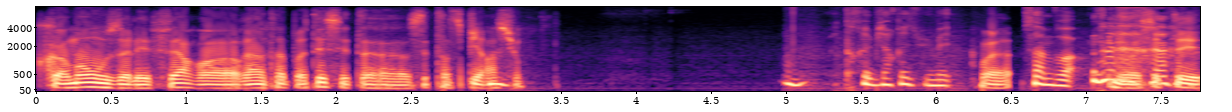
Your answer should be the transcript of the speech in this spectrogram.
comment vous allez faire euh, réinterpréter cette, euh, cette inspiration. Mmh. Très bien résumé. Voilà. Ça me va. C'était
